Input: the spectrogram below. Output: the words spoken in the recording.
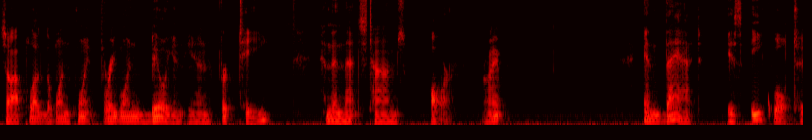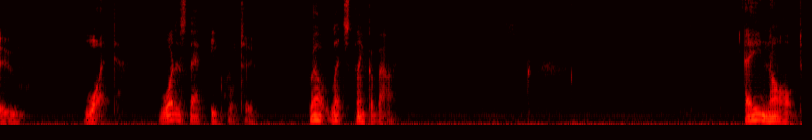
So I plug the 1.31 billion in for T, and then that's times R, right? And that is equal to what? What is that equal to? Well, let's think about it. A naught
